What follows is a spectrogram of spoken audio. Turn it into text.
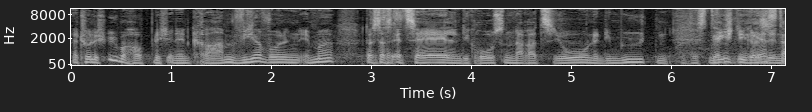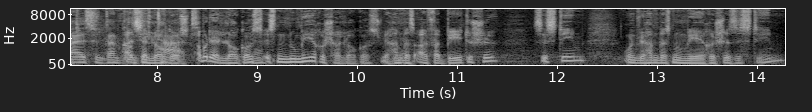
natürlich überhaupt nicht in den Kram. Wir wollen immer, dass das, das Erzählen, die großen Narrationen, die Mythen wichtiger sind als der Logos. Aber der Logos ist ein numerischer Logos. Wir haben das alphabetische physische System und wir haben das numerische System.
